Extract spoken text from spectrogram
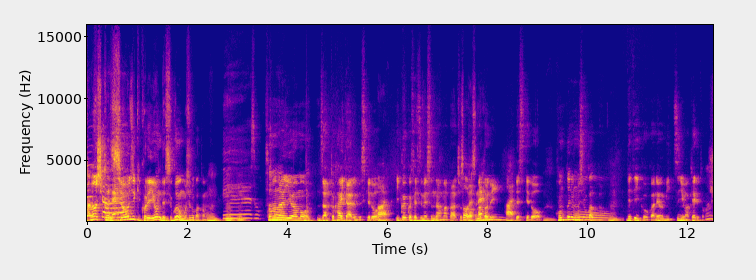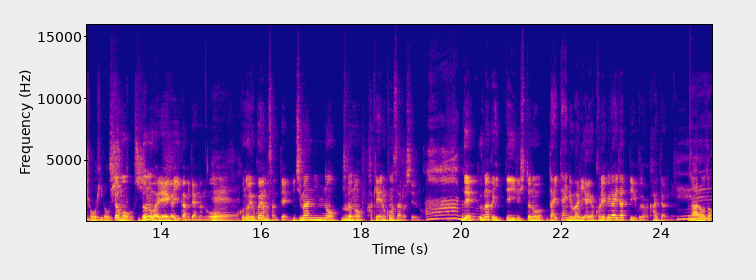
楽しくね。正直これ読んですごい面白かったもん。うんうんうんへえそっか。その内容はもうざっと書いてあるんですけど、は一個一個説明するのはまたちょっと後ではいですけど、うん本当に面白かった。出ていくお金を3つに分けるとかね、消費しかも、どの割合がいいかみたいなのを、この横山さんって1万人の人の家計のコンサルをしてるの。ああ、で、うまくくいっている人の大体の割合がこれぐらいだっていうことが書いてあるのよ。なるほど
